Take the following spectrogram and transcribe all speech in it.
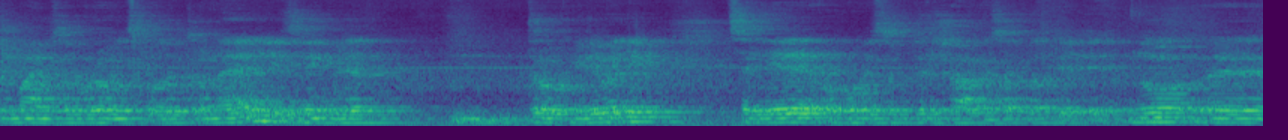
ми маємо заборгованість по електроенергії, з них біля 3 мільйонів це є обов'язок держави заплатити. Ну, е,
